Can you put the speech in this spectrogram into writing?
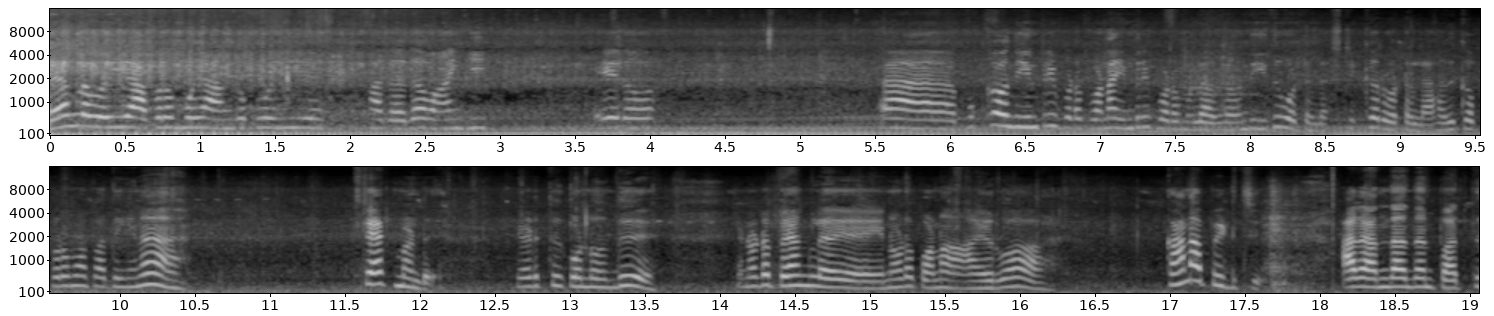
பேங்கில் போய் அப்புறம் போய் அங்கே போய் அதை தான் வாங்கி ஏதோ புக்கை வந்து இன்ட்ரி போட போனால் இன்ட்ரி போட முடியல. அதில் வந்து இது ஓட்டலை ஸ்டிக்கர் ஓட்டலை அதுக்கப்புறமா பார்த்தீங்கன்னா ஸ்டேட்மெண்ட்டு எடுத்து கொண்டு வந்து என்னோடய பேங்கில் என்னோட பணம் ஆயிரரூவா காணா போயிடுச்சு. அதை அந்த அந்தான்னு பார்த்து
